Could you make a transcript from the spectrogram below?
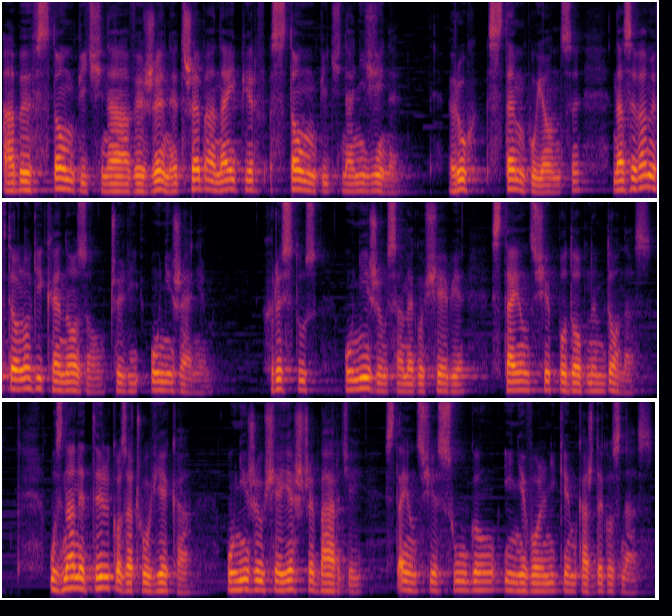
Aby wstąpić na wyżyny, trzeba najpierw stąpić na niziny. Ruch stępujący nazywamy w teologii kenozą, czyli uniżeniem. Chrystus uniżył samego siebie, stając się podobnym do nas. Uznany tylko za człowieka, uniżył się jeszcze bardziej, stając się sługą i niewolnikiem każdego z nas.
